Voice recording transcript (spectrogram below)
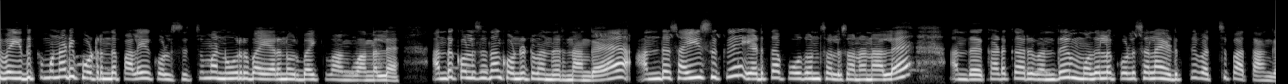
இவ இதுக்கு முன்னாடி போட்டிருந்த பழைய கொலுசு சும்மா நூறுரூபா இரநூறுபாய்க்கு வாங்குவாங்கல்ல. அந்த கொலுசு தான் கொண்டுட்டு வந்திருந்தாங்க. அந்த சைஸுக்கு எடுத்தால் போதும்னு சொல்லி சொன்னனால அந்த கடைக்காரர் வந்து முதல்ல கொலுசெல்லாம் எடுத்து வச்சு பார்த்தாங்க.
